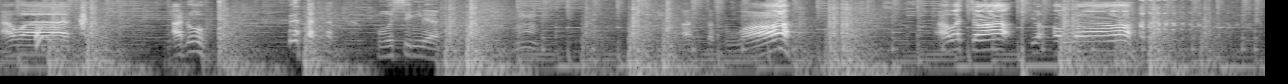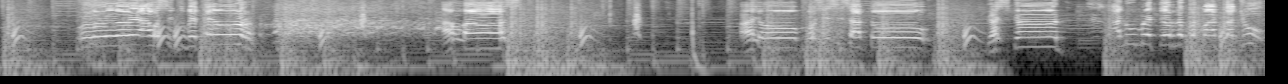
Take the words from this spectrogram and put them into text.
Awas. Aduh. Pusing dia. Astagfirullah. Awas, Cok. Ya Allah. Woi, woi, woi, awas itu meteor. Awas. Ayo, posisi satu. Gaskan. Aduh, meteor depan mata, Cuk.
